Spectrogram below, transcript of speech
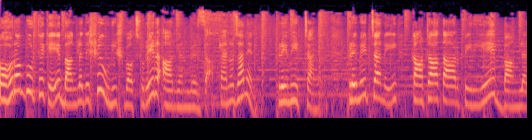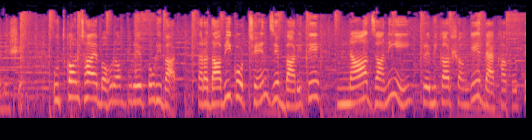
বহরমপুর থেকে বাংলাদেশে উনিশ বছরের আরিয়ান মির্জা। কেন জানেন? প্রেমের টানে। প্রেমের টানে কাঁটা তার পেরিয়ে বাংলাদেশে। উৎকণ্ঠায় বহরমপুরের পরিবার। তারা দাবি করছেন যে বাড়িতে না জানিয়েই প্রেমিকার সঙ্গে দেখা করতে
